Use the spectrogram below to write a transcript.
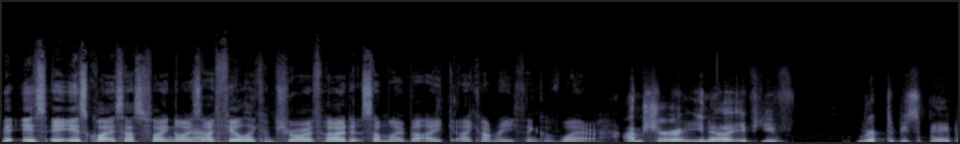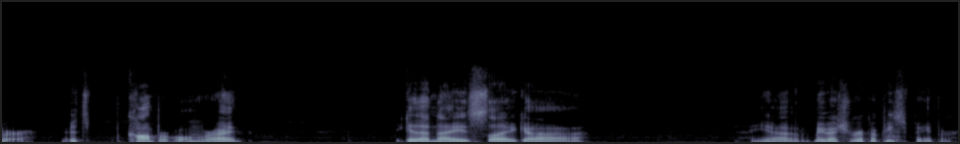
it is it is quite a satisfying noise. Yeah. I feel like I'm sure I've heard it somewhere, but I I can't really think of where. I'm sure you know if you've ripped a piece of paper, it's comparable, Mm. right? You get that nice like, uh you know, Maybe I should rip a piece of paper.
